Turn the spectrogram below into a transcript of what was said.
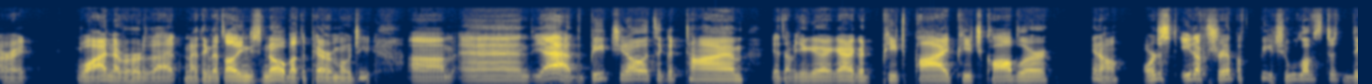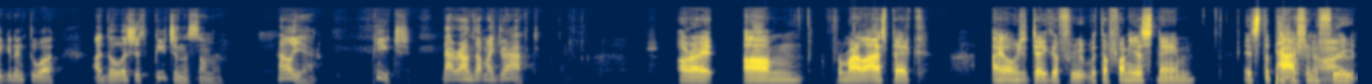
All right. Well, I never heard of that, and I think that's all you need to know about the pear emoji. Um, and yeah, the peach, you know, it's a good time. It's you got a good peach pie, peach cobbler. You know, or just eat up straight up a peach. Who loves just digging into a, a delicious peach in the summer? Hell yeah, peach. That rounds out my draft. All right. Um, for my last pick, I'm going to take the fruit with the funniest name. It's the passion Oh, fruit.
